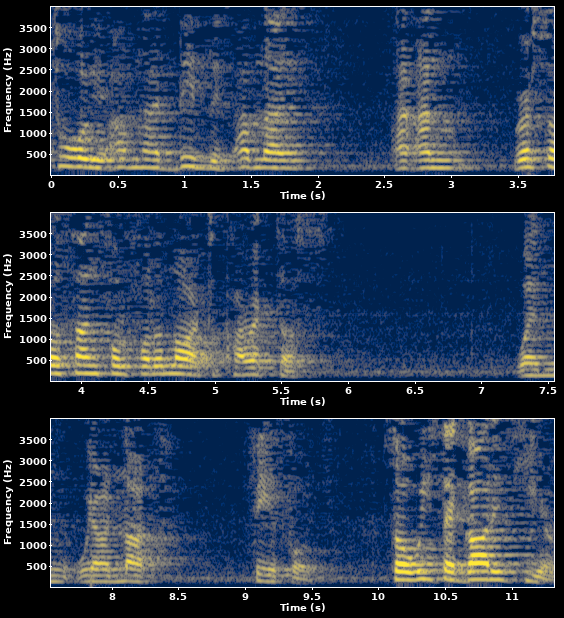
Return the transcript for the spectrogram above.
told you, haven't I did this, haven't I? And, and we're so thankful for the Lord to correct us when we are not faithful. So we say God is here.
